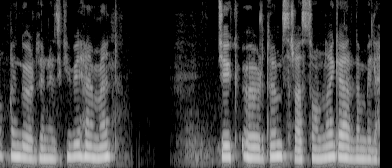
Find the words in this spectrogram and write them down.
Bakın gördüğünüz gibi hemen cik ördüm. Sıra sonuna geldim bile.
